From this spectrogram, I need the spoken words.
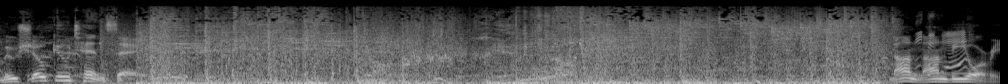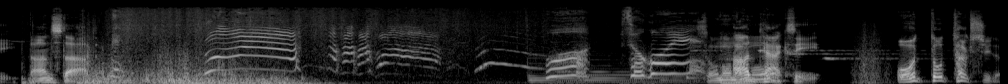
Mushoku Tensei. Non Non Biori. Non-stop. すごいその名も Odd Taxi. オットタクシーだ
